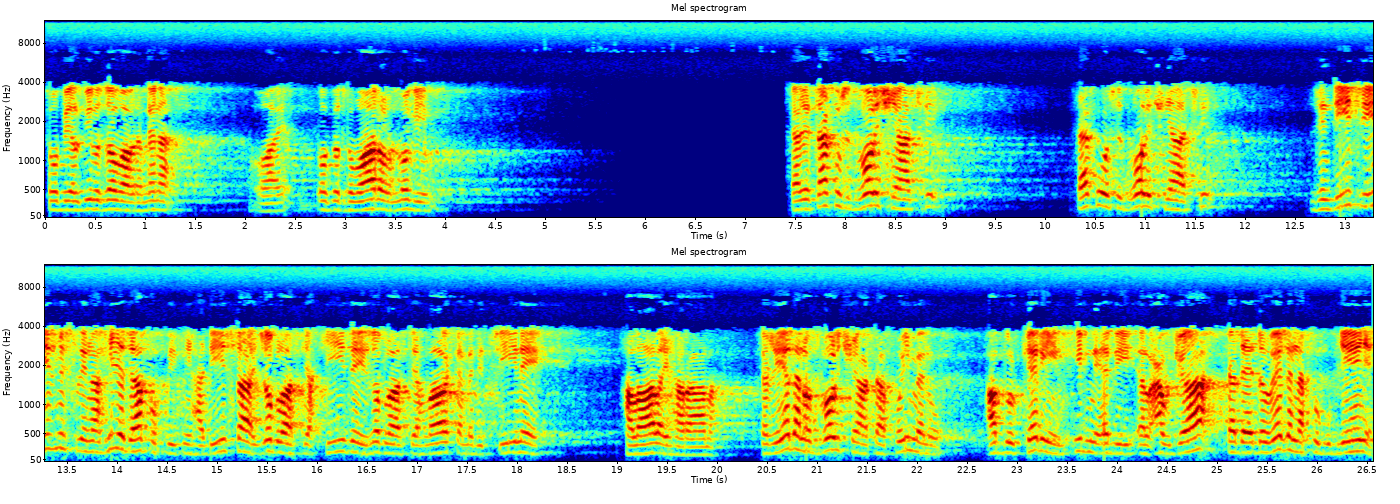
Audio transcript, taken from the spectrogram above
To bi bilo za ova vremena, ovaj, bi odgovaralo mnogim. Kad je tako su dvoličnjaci, tako su dvoličnjaci, zindici izmislili na hiljade apokrifnih hadisa iz oblasti akide, iz oblasti ahlaka, medicine, halala i harama. Kaže, jedan od dvoličnjaka po imenu Abdul Kerim ibn Ebi El Auđa, kada je doveden na pogubljenje,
